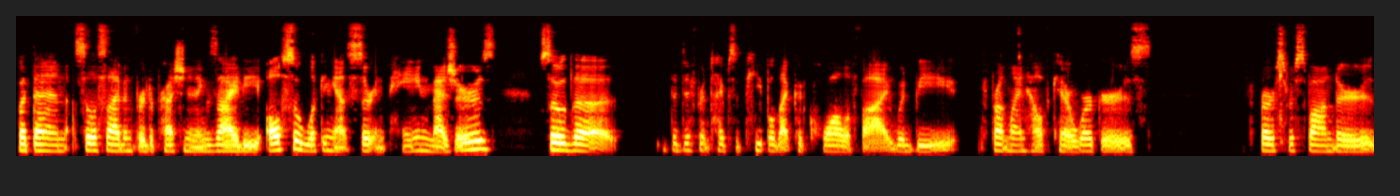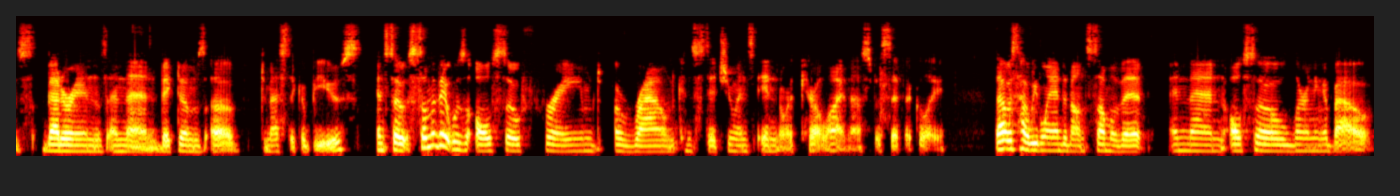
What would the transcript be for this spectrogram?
but then psilocybin for depression and anxiety, also looking at certain pain measures. So, the the different types of people that could qualify would be frontline healthcare workers, first responders, veterans, and then victims of domestic abuse. And so some of it was also framed around constituents in North Carolina specifically that was how we landed on some of it. And then also learning about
